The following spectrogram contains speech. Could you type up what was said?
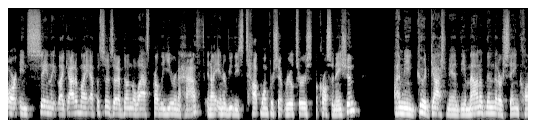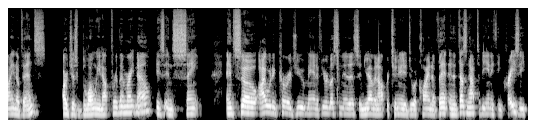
are insanely like out of my episodes that I've done the last probably year and a half, and I interview these top 1% realtors across the nation. I mean, good gosh, man, the amount of them that are saying client events are just blowing up for them right now is insane. And so I would encourage you, man, if you're listening to this and you have an opportunity to do a client event, and it doesn't have to be anything crazy.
